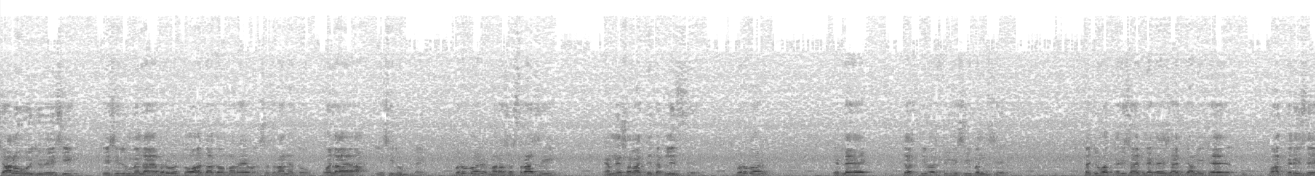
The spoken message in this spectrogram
ચાલુ હોવી જોઈએ એસી એસી રૂમ મેં લાયા, બરોબર? તો હતા તો અમારે સસરાને તો કોઈ લાયા એસી રૂમ લઈ બરોબર? મારા સસરા છે, એમને સમાજની તકલીફ છે. બરોબર? એટલે દસ દિવસથી એસી બંધ છે. રજૂઆત કરી, સાહેબને કરી સાહેબ કે આની વાત કરી છે.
